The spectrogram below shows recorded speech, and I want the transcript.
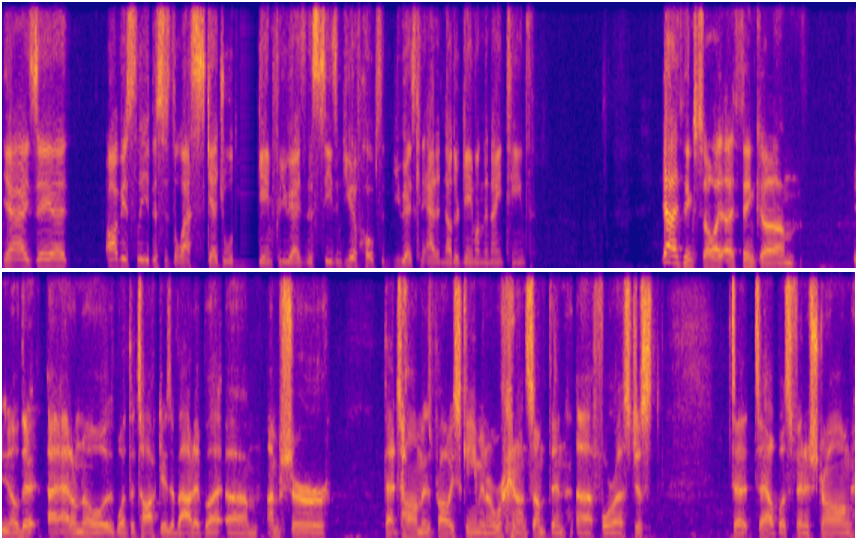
Yeah, Isaiah. Obviously, this is the last scheduled game for you guys this season. Do you have hopes that you guys can add another game on the 19th? Yeah, I think so. I, I think um, you know, there, I, I, don't know what the talk is about it, but um, I'm sure that Tom is probably scheming or working on something uh, for us just to, to help us finish strong,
